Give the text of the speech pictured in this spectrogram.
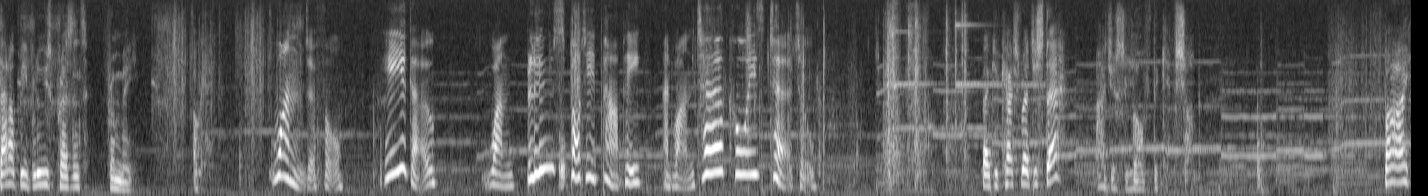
that'll be Blue's present from me. Okay. Wonderful. Here you go. One blue spotted puppy and one turquoise turtle. Thank you, cash register. I just love the gift shop. Bye.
